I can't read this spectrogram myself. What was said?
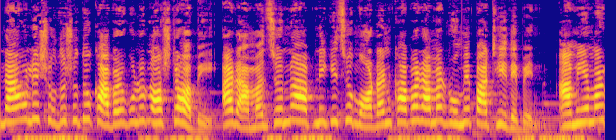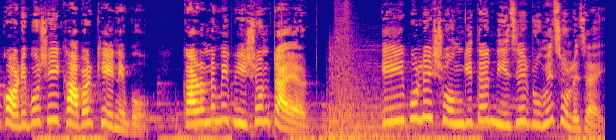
না হলে শুধু শুধু খাবারগুলো নষ্ট হবে। আর আমার জন্য আপনি কিছু মডার্ন খাবার আমার রুমে পাঠিয়ে দেবেন। আমি আমার ঘরে বসেই খাবার খেয়ে নেব। কারণ আমি ভীষণ টায়ার্ড এই বলে সঙ্গীতা নিজের রুমে চলে যায়।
